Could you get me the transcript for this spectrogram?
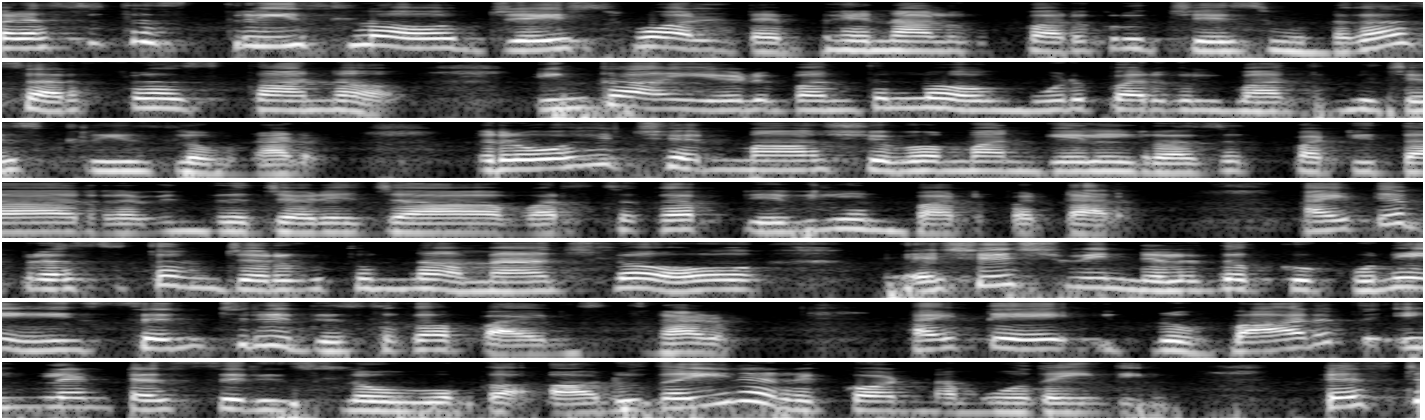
ప్రస్తుత క్రీస్లో జైస్వాల్ డెబ్బై నాలుగు పరుగులు చేసి ఉండగా సర్ఫరాజ్ ఖాన్ ఇంకా ఏడు బంతుల్లో మూడు పరుగులు మాత్రమే చేసి క్రీజ్లో ఉన్నాడు. రోహిత్ శర్మ శుభమన్ గిల్ రజత్ పటిదార్ రవీంద్ర జడేజా వరుసగా పెవిలియన్ బాట పట్టారు. అయితే ప్రస్తుతం జరుగుతున్న మ్యాచ్లో యశస్వి నిలదొక్కుని సెంచరీ దిశగా పయనిస్తున్నాడు. అయితే ఇప్పుడు భారత్ ఇంగ్లాండ్ టెస్ట్ సిరీస్లో ఒక అరుదైన రికార్డ్ నమోదైంది. టెస్ట్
